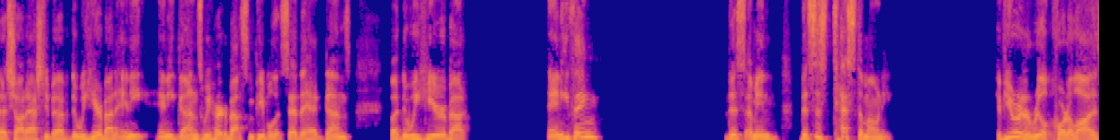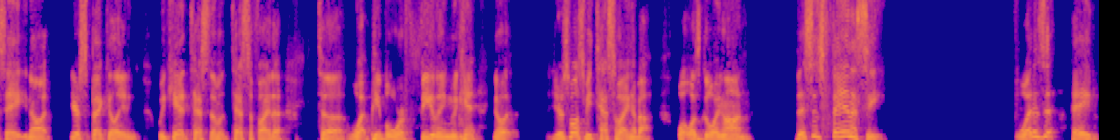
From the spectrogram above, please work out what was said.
that shot Ashli Babbitt? Did we hear about any any guns? We heard about some people that said they had guns, but do we hear about anything? This, I mean, this is testimony. If you were in a real court of law, they say, hey, you know what, you're speculating. We can't test- testify to to what people were feeling. We can't, you know, you're supposed to be testifying about what was going on. This is fantasy. What is it? Hey,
